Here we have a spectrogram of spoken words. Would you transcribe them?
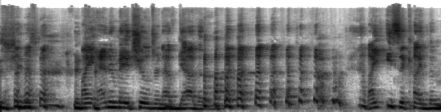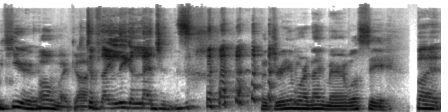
genius. My anime children have gathered. I isekai them here oh my god, to play League of Legends. a dream or a nightmare? We'll see. but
